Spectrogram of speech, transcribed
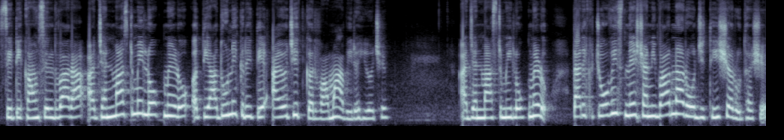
સિટી કાઉન્સિલ દ્વારા આ જન્માષ્ટમી લોકમેળો અત્યાધુનિક રીતે આયોજિત કરવામાં આવી રહ્યો છે. આ જન્માષ્ટમી લોકમેળો તારીખ ચોવીસને શનિવારના રોજથી શરૂ થશે,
